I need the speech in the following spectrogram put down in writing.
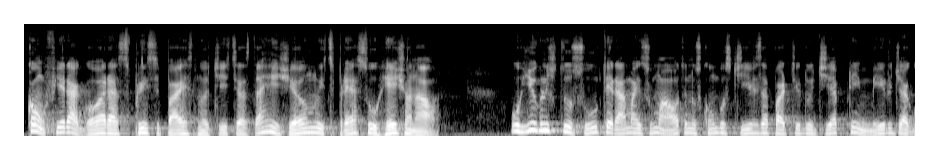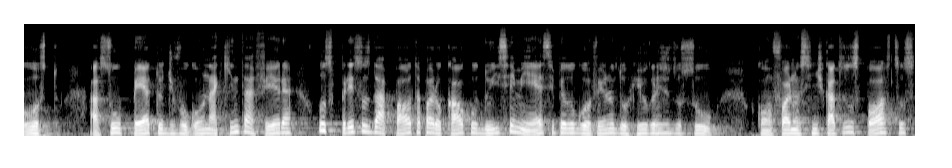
Confira agora as principais notícias da região no Expresso Regional. O Rio Grande do Sul terá mais uma alta nos combustíveis a partir do dia 1 de agosto. A Sulpetro divulgou na quinta-feira os preços da pauta para o cálculo do ICMS pelo governo do Rio Grande do Sul. Conforme o Sindicato dos Postos,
